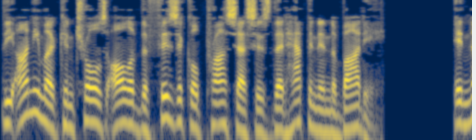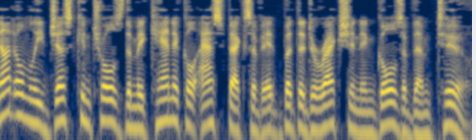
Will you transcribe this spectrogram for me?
The anima controls all of the physical processes that happen in the body. It not only just controls the mechanical aspects of it but the direction and goals of them too.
